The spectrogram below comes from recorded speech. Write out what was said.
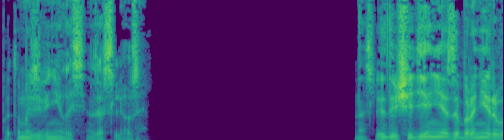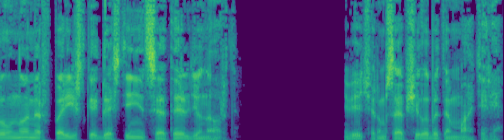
Потом извинилась за слезы. На следующий день я забронировал номер в парижской гостинице «Отель Дю Норд». Вечером сообщил об этом матери.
